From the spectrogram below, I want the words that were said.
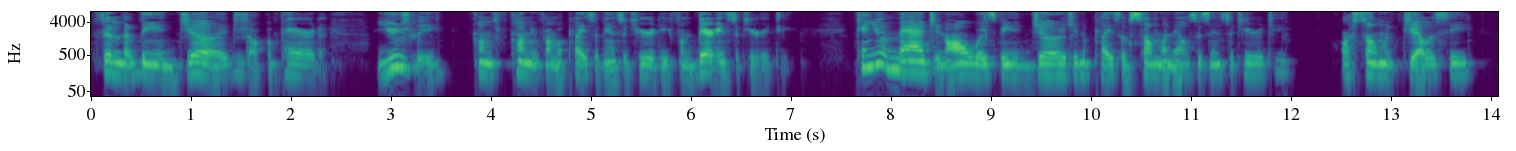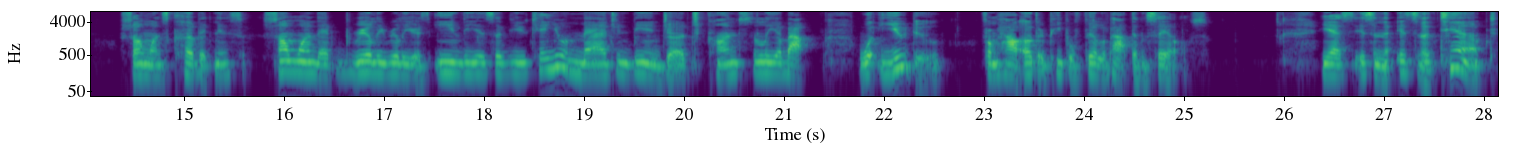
Feeling of being judged or compared usually comes coming from a place of insecurity, from their insecurity. Can you imagine always being judged in a place of someone else's insecurity or someone's jealousy someone's covetousness, someone that really, really is envious of you. Can you imagine being judged constantly about what you do from how other people feel about themselves? Yes, it's an it's an attempt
